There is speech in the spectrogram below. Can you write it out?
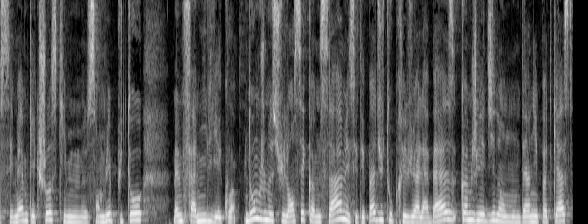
c'est même quelque chose qui me semblait plutôt même familier quoi. Donc je me suis lancée comme ça, mais c'était pas du tout prévu à la base, comme je l'ai dit dans mon dernier podcast.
